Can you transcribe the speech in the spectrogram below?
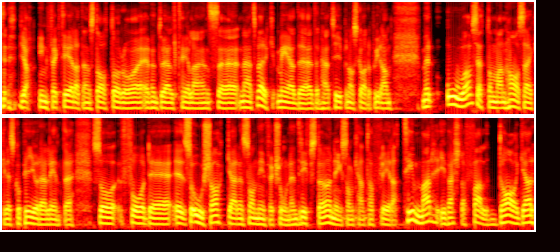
ja, infekterat ens dator och eventuellt hela ens eh, nätverk med eh, den här typen av skadeprogram. Men oavsett om man har säkerhetskopior eller inte så, får det, eh, så orsakar en sån infektion en driftstörning som kan ta flera timmar, i värsta fall dagar,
